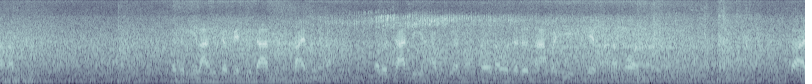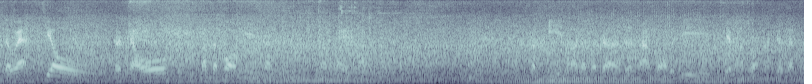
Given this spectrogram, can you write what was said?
นะครับ ก็จะมีร้านที่จะเป็นอยู่ด้านซ้ายมือนะครับก็รสชาติดีนะครับเพื่อนๆเนาะเดี๋ยวน้าจะเดินทางไปที่กรุงเทพมหานครนะก็อาจจะแวะเที่ยวแถวลำตะคองนี้สักสักหน่อยนะครับสักที่นะแล้วก็จะเดินทางต่อไปที่เทพมหานครนะเจอกันไป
